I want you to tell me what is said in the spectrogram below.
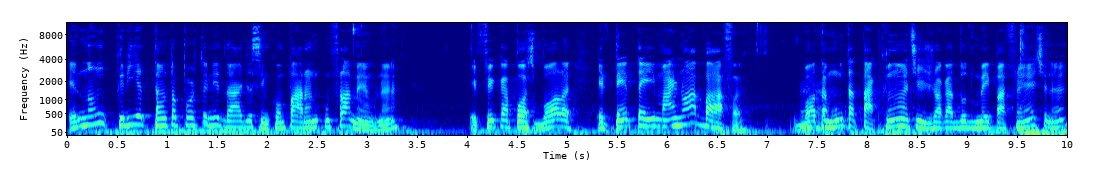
ele não cria tanta oportunidade, assim, comparando com o Flamengo, né? Ele fica a posse bola, ele tenta ir mais no abafa. Bota muito atacante, jogador do meio pra frente, né?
